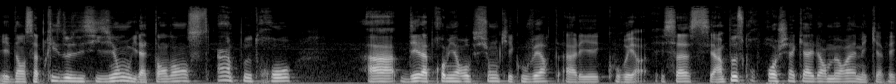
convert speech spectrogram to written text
et dans sa prise de décision où il a tendance un peu trop à, dès la première option qui est couverte, à aller courir. Et ça, c'est un peu ce qu'on reprochait à Kyler Murray, mais qui avait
